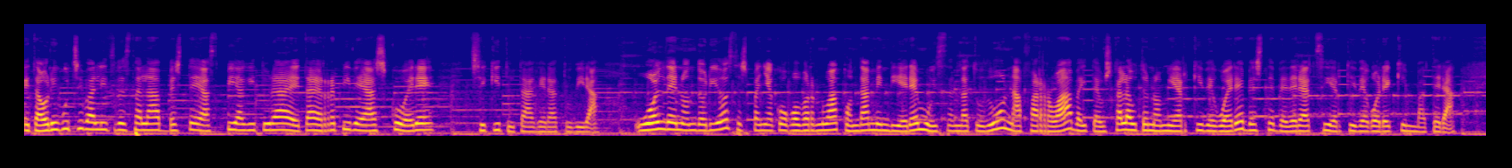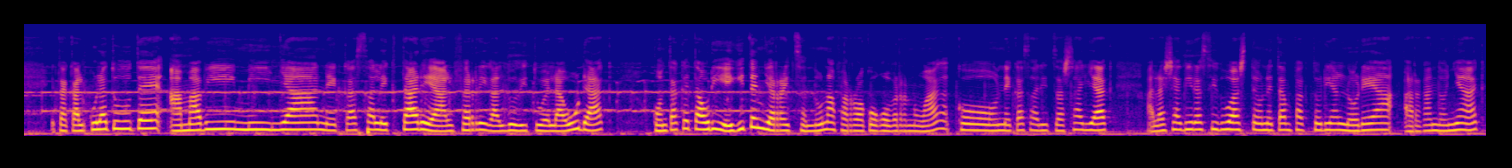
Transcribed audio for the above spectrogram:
eta hori gutxi balitz bezala beste azpiagitura eta errepide asko ere txikituta geratu dira. Uolden ondorioz, Espainiako gobernuak ondamendi eremu izendatu du Nafarroa, baita Euskal Autonomia Erkidego ere beste bederatzi erkidegorekin batera. Eta kalkulatu dute, amabi mila nekazal hektarea alferri galdu dituela urak, kontaketa hori egiten jarraitzen du Nafarroako gobernuako nekazaritza sailak, alaxak dirazi du aste honetan faktorian lorea argandoinak,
